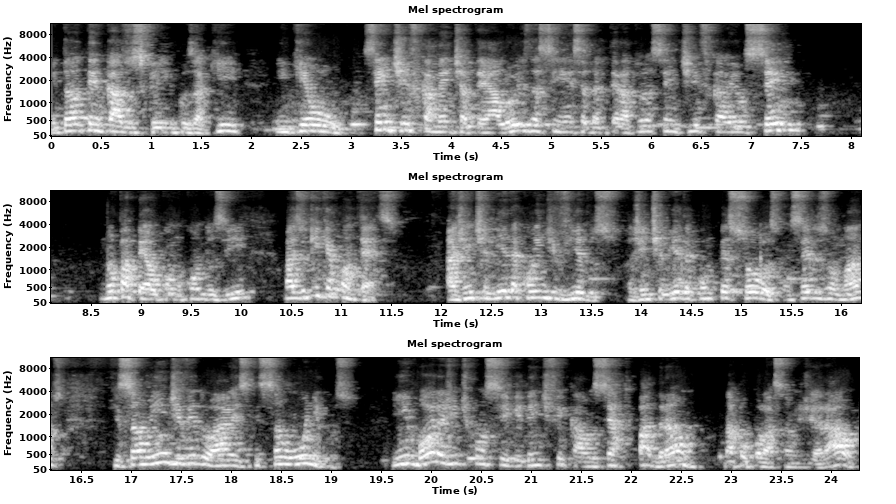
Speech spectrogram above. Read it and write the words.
Então, eu tenho casos clínicos aqui em que eu, cientificamente até, à luz da ciência, da literatura científica, eu sei no papel como conduzir, mas o que, que acontece? A gente lida com indivíduos, a gente lida com pessoas, com seres humanos que são individuais, que são únicos. E embora a gente consiga identificar um certo padrão na população em geral,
